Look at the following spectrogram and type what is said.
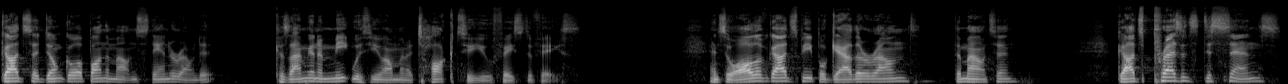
God said, Don't go up on the mountain, stand around it, because I'm going to meet with you. I'm going to talk to you face to face. And so all of God's people gather around the mountain. God's presence descends.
